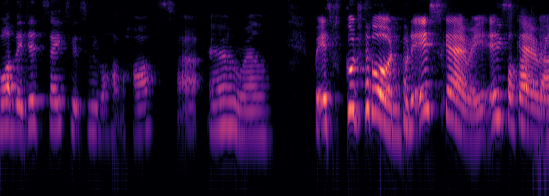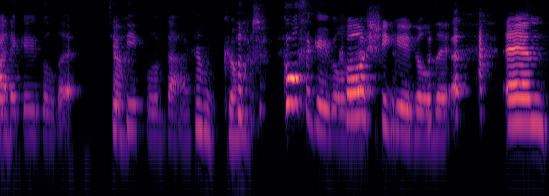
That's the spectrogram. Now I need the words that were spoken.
Well, they did say to it, some people have a heart attack. Oh well, but it's good fun. but it is scary. It is People have scary. died. I googled it. Two Oh. people have died. Oh God. Of course, I googled it. Of course, it. she googled it. Um,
